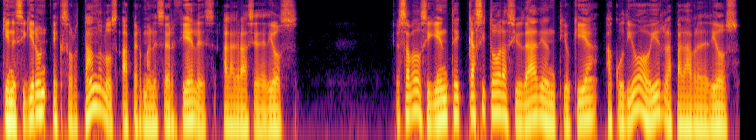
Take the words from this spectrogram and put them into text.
quienes siguieron exhortándolos a permanecer fieles a la gracia de Dios. El sábado siguiente, casi toda la ciudad de Antioquía acudió a oír la palabra de Dios.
